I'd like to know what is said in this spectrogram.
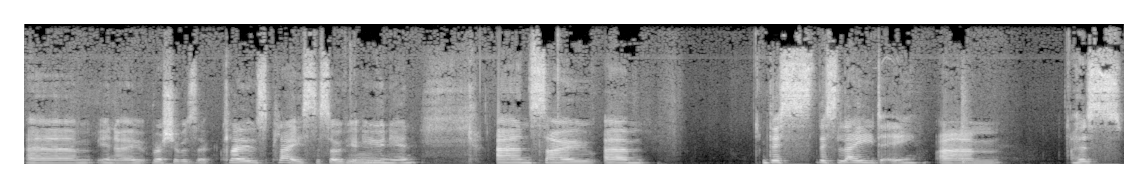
um, you know, Russia was a closed place, the Soviet Union, and so um, this this lady um, has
